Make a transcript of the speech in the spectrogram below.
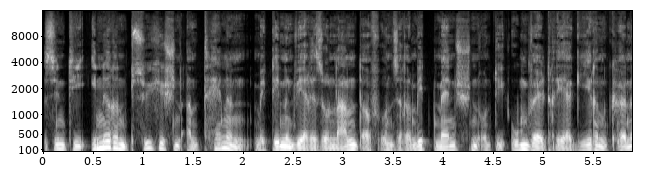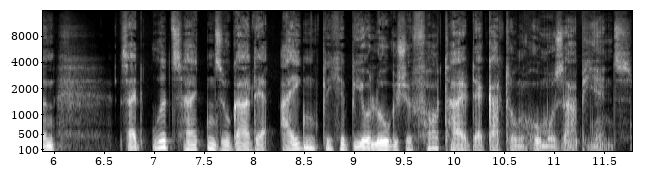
sind die inneren psychischen Antennen, mit denen wir resonant auf unsere Mitmenschen und die Umwelt reagieren können, seit Urzeiten sogar der eigentliche biologische Vorteil der Gattung Homo sapiens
